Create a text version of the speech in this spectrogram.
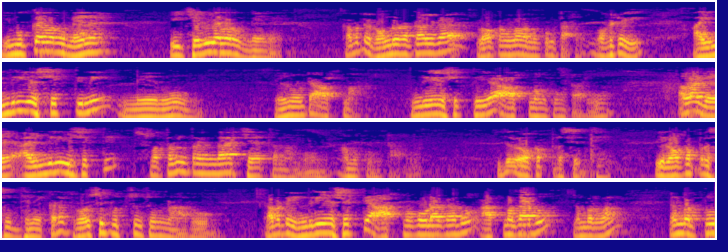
ఈ ముక్కు ఎవరు? నేనే. ఈ చెవి ఎవరు? నేనే. కాబట్టి రెండు రకాలుగా లోకంలో అనుకుంటారు. ఒకటి ఆ ఇంద్రియ శక్తిని నేను. నేను అంటే ఆత్మ. ఇంద్రియ శక్తియే ఆత్మ అనుకుంటారు. అలాగే ఆ ఇంద్రియ శక్తి స్వతంత్రంగా చేతనము అనుకుంటారు. ఇది లోక ప్రసిద్ధి. ఈ లోక ప్రసిద్ధిని ఇక్కడ త్రోసిపుచ్చుతున్నారు కాబట్టి ఇంద్రియ శక్తి ఆత్మ కూడా కాదు ఆత్మ కాదు నెంబర్ వన్ నెంబర్ టూ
